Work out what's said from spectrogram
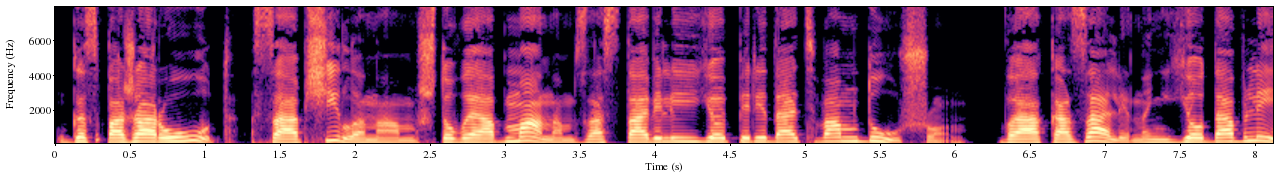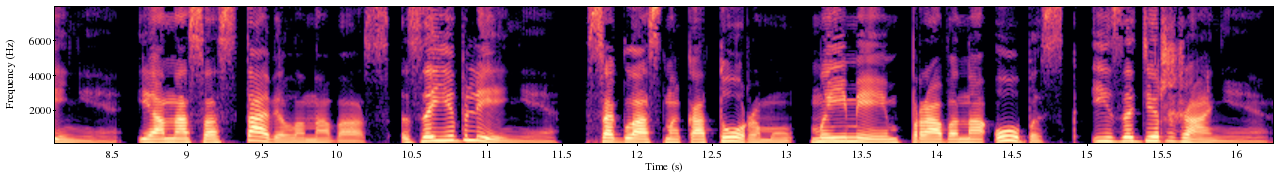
«Госпожа Руут сообщила нам, что вы обманом заставили ее передать вам душу. Вы оказали на нее давление, и она составила на вас заявление, согласно которому мы имеем право на обыск и задержание.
